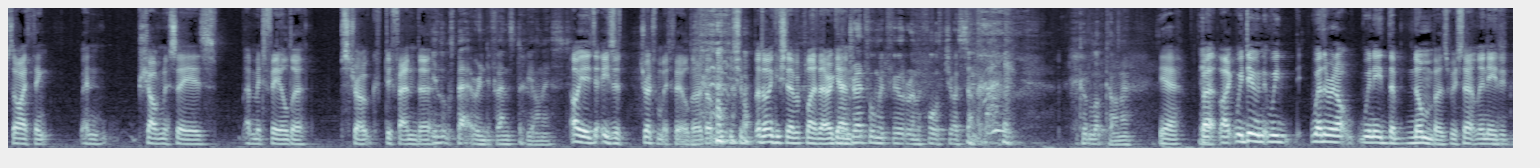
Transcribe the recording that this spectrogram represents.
So I think and Shaughnessy is a midfielder, stroke defender. He looks better in defence, to be honest. Oh yeah, he's- he's a dreadful midfielder. I don't think he should. I don't think he should ever play there again. A again. dreadful midfielder and the fourth choice centre back. Good luck, Conor. Yeah, but like we do, we whether or not we need the numbers, we certainly needed,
